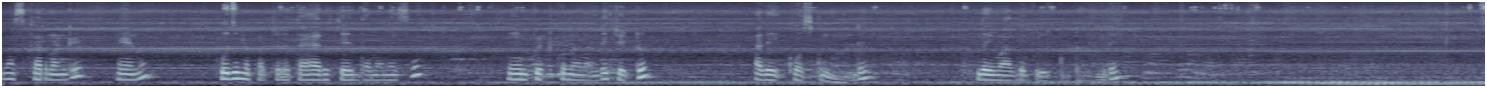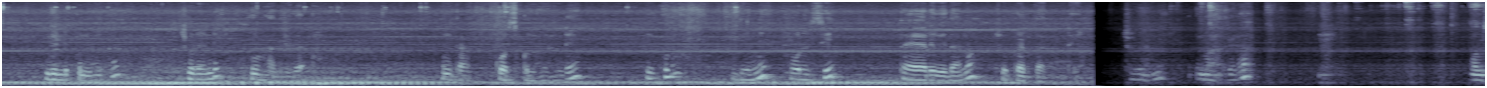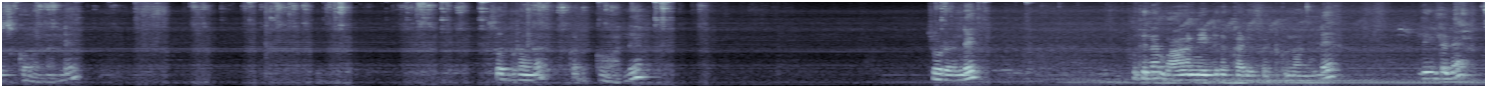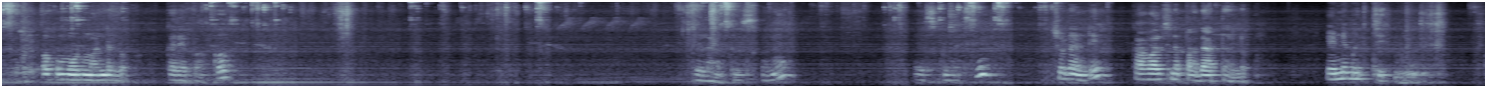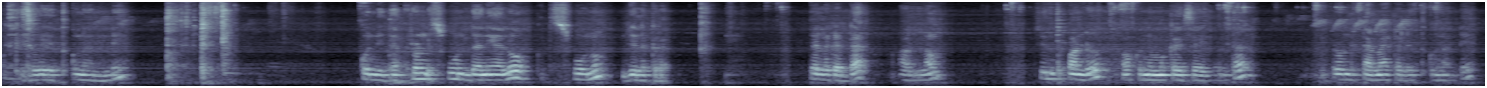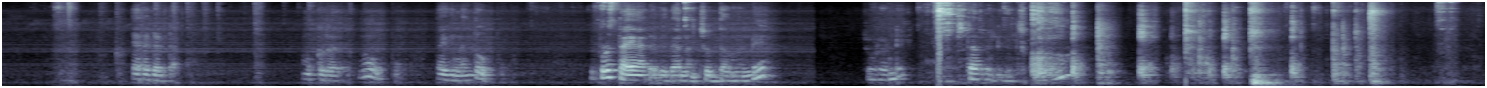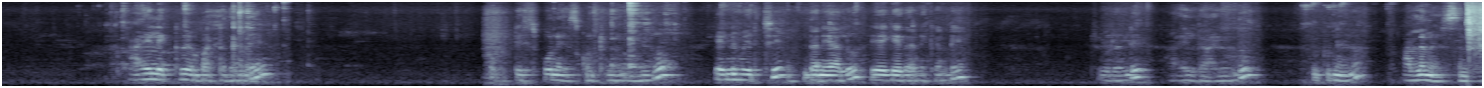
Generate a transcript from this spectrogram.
నమస్కారం అండి. నేను పుదీనా పచ్చడి తయారు చేద్దామనేసి నేను పెట్టుకున్నానండి చెట్టు. అది కోసుకున్నానండి. ఇది మాదిరి గిల్లుకుంటానండి గిల్లుకున్నాక చూడండి ఈ మాదిరిగా ఇంత కోసుకున్నానండి. ఇప్పుడు దీన్ని ఒలిసి తయారీ విధానం చూపెడతానండి. చూడండి ఈ మాదిరిగా మలుచుకోవాలండి శుభ్రంగా కడుక్కోవాలి. చూడండి పుదీనా బాగా నీట్గా కడిగి పెట్టుకున్నానండి. దీంట్లోనే ఒక మూడు మండలు కరివేపాకు. ఇలా తీసుకొని వేసుకునేసి చూడండి కావాల్సిన పదార్థాలు. ఎండుమిర్చి. ఒక ఎత్తుకున్నానండి కొన్ని రెండు స్పూన్లు ధనియాలు ఒక స్పూను జీలకర్ర తెల్లగడ్డ అల్లం చింతపండు ఒక నిమ్మకాయ సైజ్ అంతా రెండు టమాటాలు ఎత్తుకున్నంటే ఎర్రగడ్డ ముక్కలు ఉప్పు తగినంత ఉప్పు. ఇప్పుడు తయారీ విధానం చూద్దామండి. చూడండి స్టవ్ వెలిగించుకోవడం ఆయిల్ ఎక్కువ ఏం పట్టదండి. ఒక టీ స్పూన్ వేసుకుంటున్నాను ముందు. ఎండుమిర్చి ధనియాలు వేగేదానికండి. చూడండి ఆయిల్ కాగింది. ఇప్పుడు నేను అల్లం వేస్తున్నాను.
